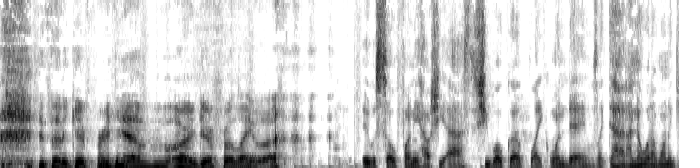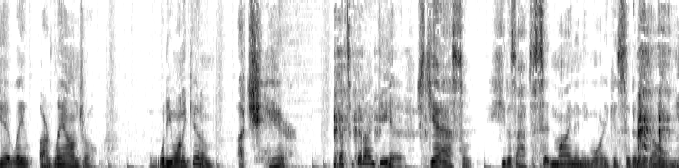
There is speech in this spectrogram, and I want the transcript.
Is that a gift for him or a gift for Layla? it was so funny how she asked. She woke up like one day and was like, "Dad, I know what I want to get Le- or Leandro. What do you want to get him? A chair. That's a good idea." She's, yeah, so he doesn't have to sit in mine anymore. He can sit in his own.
